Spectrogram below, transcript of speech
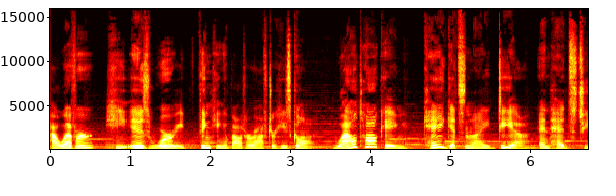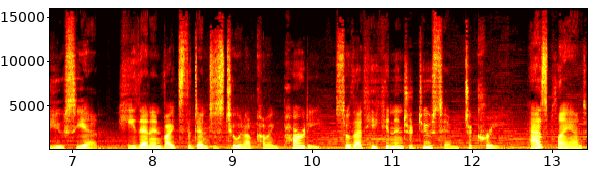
However, he is worried thinking about her after he's gone. While talking, Kay gets an idea and heads to Yusian. He then invites the dentist to an upcoming party so that he can introduce him to Cream. As planned,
